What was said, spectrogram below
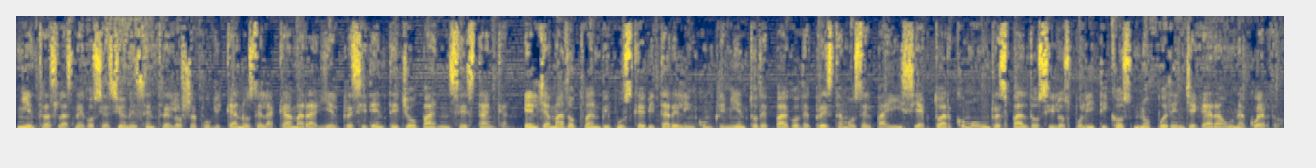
mientras las negociaciones entre los republicanos de la Cámara y el presidente Joe Biden se estancan. El llamado Plan B busca evitar el incumplimiento de pago de préstamos del país y actuar como un respaldo si los políticos no pueden llegar a un acuerdo.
